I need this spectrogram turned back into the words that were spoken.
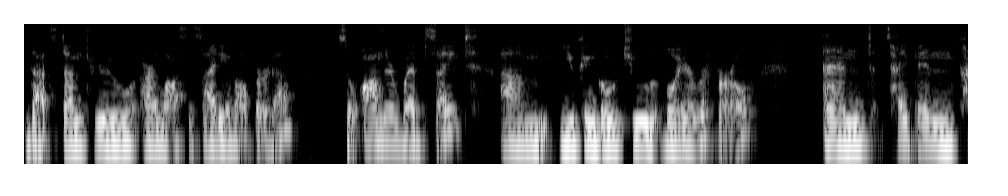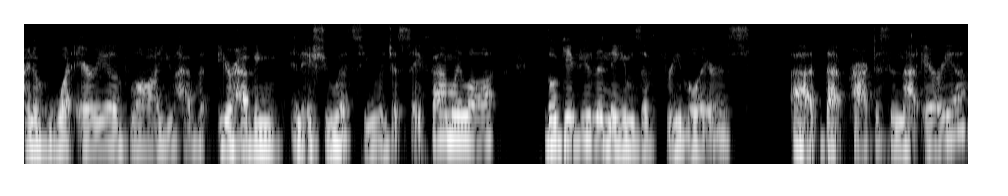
that's done through our Law Society of Alberta. So on their website, um, you can go to lawyer referral and type in kind of what area of law you have you're having an issue with. So you would just say family law. They'll give you the names of three lawyers uh, that practice in that area,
